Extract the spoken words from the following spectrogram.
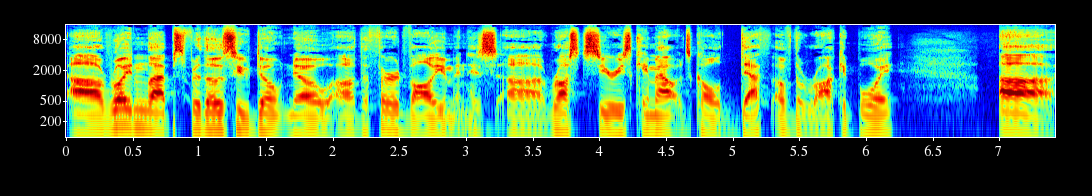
Uh, Royden Lepp's, for those who don't know, uh, the third volume in his uh, Rust series came out. It's called Death of the Rocket Boy. Uh,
